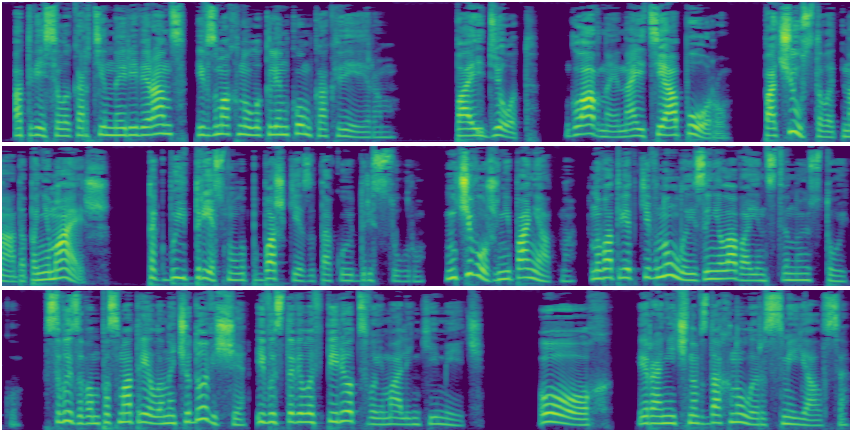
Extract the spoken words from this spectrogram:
— отвесила картинный реверанс и взмахнула клинком, как веером. «Пойдет. Главное — найти опору. Почувствовать надо, понимаешь?» Так бы и треснула по башке за такую дрессуру. Ничего же непонятно, но в ответ кивнула и заняла воинственную стойку. С вызовом посмотрела на чудовище и выставила вперед свой маленький меч. «Ох!» — иронично вздохнул и рассмеялся.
